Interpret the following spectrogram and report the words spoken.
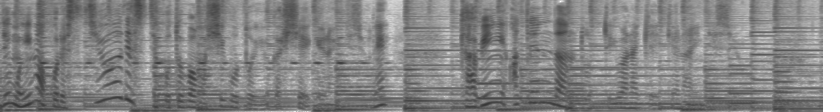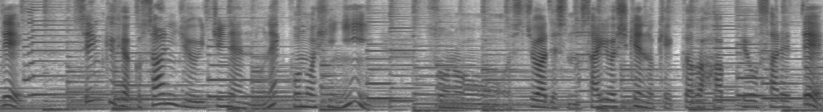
でも今これスチュワーデスって言葉も死語というかしちゃいけないんですよね。キャビンアテンダントって言わなきゃいけないんですよ。で1931年のねこの日にそのチュワーデスの採用試験の結果が発表されて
